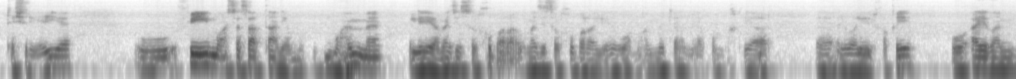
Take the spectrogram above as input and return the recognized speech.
التشريعيه وفي مؤسسات ثانية مهمة اللي هي مجلس الخبراء ومجلس الخبراء اللي هو مهمته أنه يقوم باختيار آه، الولي الفقيه. وأيضا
